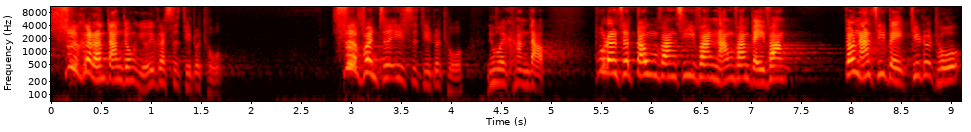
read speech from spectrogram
四个人当中有一个是基督徒。四分之一是基督徒，你会看到，不论是东方、西方、南方、北方，东南西北，基督徒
